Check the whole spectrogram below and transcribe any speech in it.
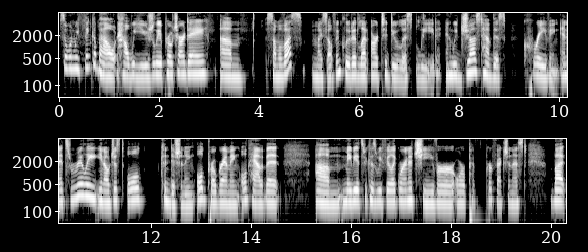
So, when we think about how we usually approach our day, um, some of us, myself included, let our to do list lead. And we just have this craving. And it's really, you know, just old conditioning, old programming, old habit. Um, maybe it's because we feel like we're an achiever or p- perfectionist. But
